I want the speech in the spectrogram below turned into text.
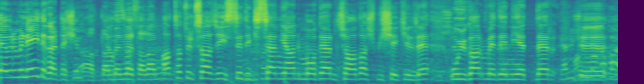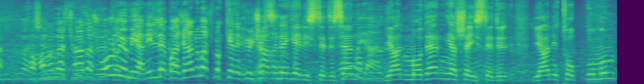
devrimi neydi kardeşim? Atlan benimle salam. Atatürk sadece istedi ki sen yani modern, çağdaş bir şekilde uygar medeniyetler e, Kafalılar çağdaş olmuyor mu yani? İlle bacağını mı açmak gerekiyor çağdaş? Seviyesine gel istedi. Sen yani modern yaşa istedi. Yani toplumun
